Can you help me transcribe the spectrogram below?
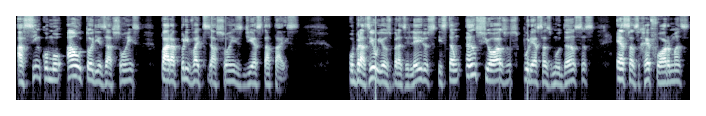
assim como autorizações para privatizações de estatais. O Brasil e os brasileiros estão ansiosos por essas mudanças, essas reformas,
